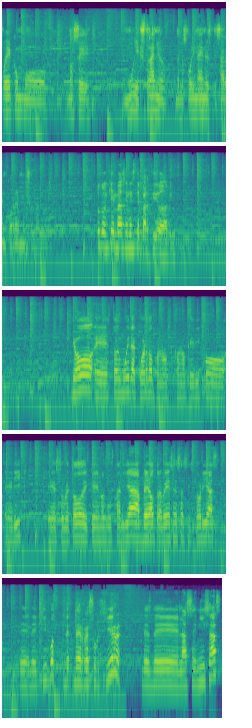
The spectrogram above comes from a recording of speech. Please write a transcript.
fue como, no sé, muy extraño de los 49ers que saben correr mucho el balón. ¿Tú con quién vas en este partido, David? Yo eh, estoy muy de acuerdo con lo, con lo que dijo Eric, eh, sobre todo de que nos gustaría ver otra vez esas historias de, equipos, de, resurgir desde las cenizas.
